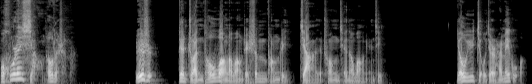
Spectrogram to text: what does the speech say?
我忽然想到了什么，于是便转头望了望这身旁这。架在窗前的望远镜。由于酒劲儿还没过，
